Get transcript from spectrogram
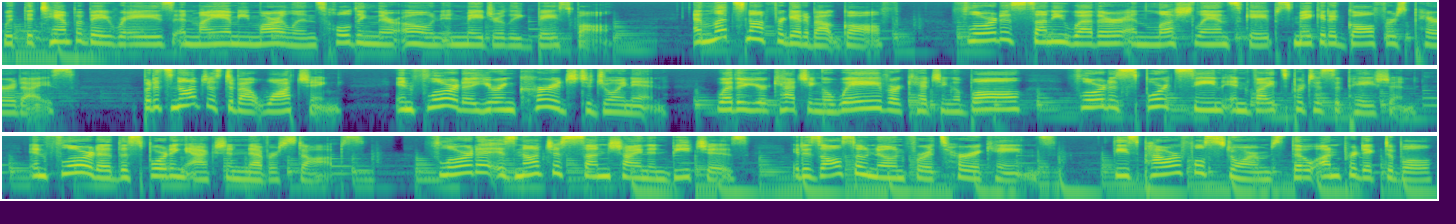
with the Tampa Bay Rays and Miami Marlins holding their own in Major League Baseball. And let's not forget about golf. Florida's sunny weather and lush landscapes make it a golfer's paradise. But it's not just about watching. In Florida, you're encouraged to join in. Whether you're catching a wave or catching a ball, Florida's sports scene invites participation. In Florida, the sporting action never stops. Florida is not just sunshine and beaches, it is also known for its hurricanes. These powerful storms, though unpredictable,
